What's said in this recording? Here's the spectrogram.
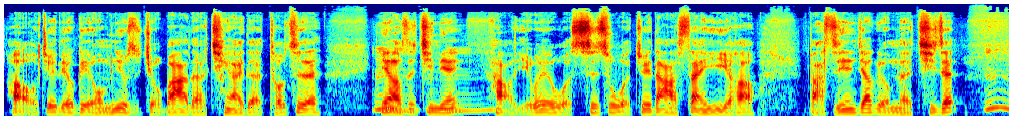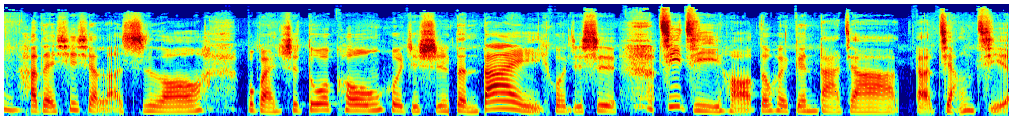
好，我就留给我们六十九八的亲爱的投资人，殷老师今天好，也为我试出我最大的善意哈，把时间交给我们的奇珍。嗯，好的，谢谢老师喽。不管是多空，或者是等待，或者是积极哈，都会跟大家呃讲解。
